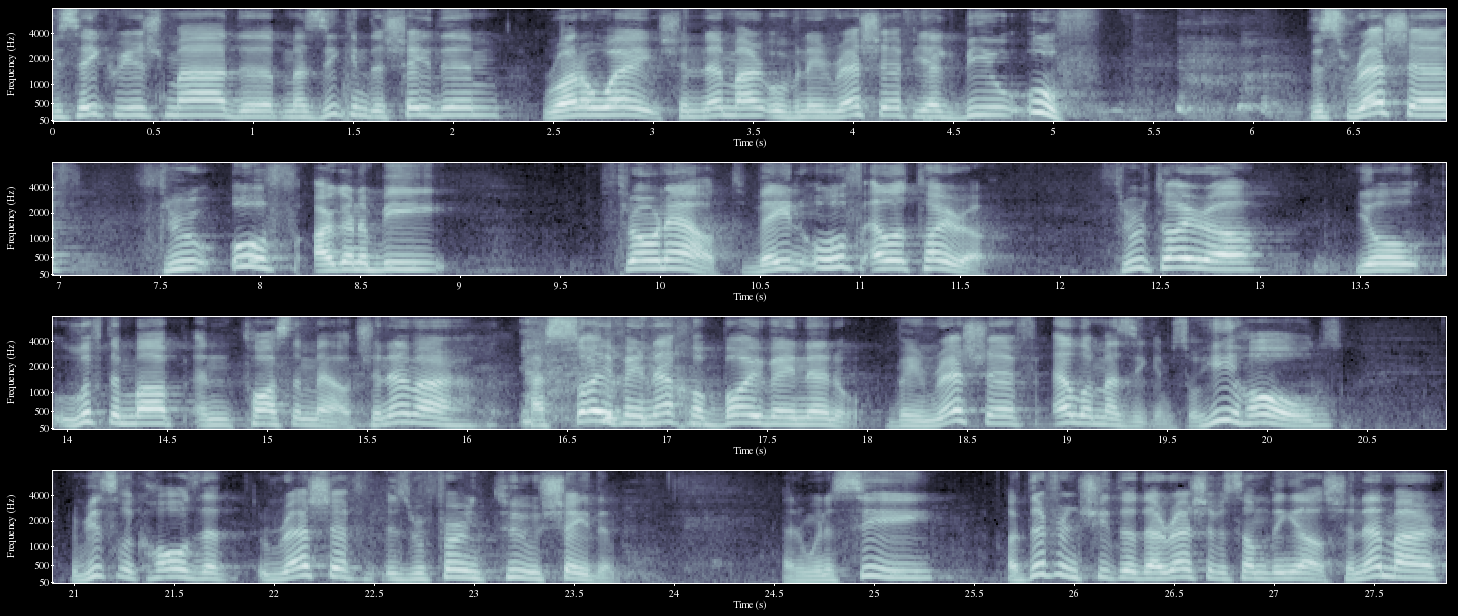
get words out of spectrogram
you say Kriya Shema, the Mazikim, the Shadim, run away. Shenemar Uvnei Reshef Yagbiu Uf. This Reshef, through Uf, are going to be thrown out. Vein Uf El Torah. Through Torah, you'll lift them up and toss them out. Shenemar Hasoy Veinecha Boy Veinenu. Vein Reshef Elo Mazikim. So he holds, Rabbi Yitzchak holds that Reshef is referring to Shadim. And we're going to see a different shita that Reshev is something else. Shenemar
